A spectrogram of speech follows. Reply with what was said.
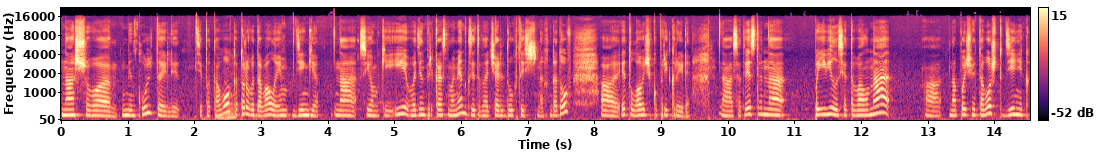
нашего Минкульта или типа того, Мгм. который выдавал им деньги на съемки. И в один прекрасный момент, где-то в начале 2000-х годов, а, эту лавочку прикрыли. А, Соответственно, появилась эта волна на почве того, что денег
